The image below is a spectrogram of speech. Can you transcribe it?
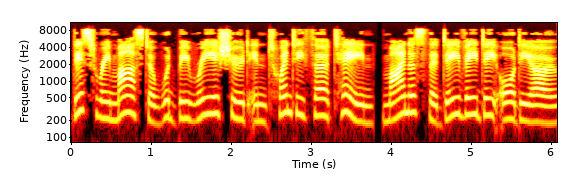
This remaster would be reissued in 2013, minus the DVD audio.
